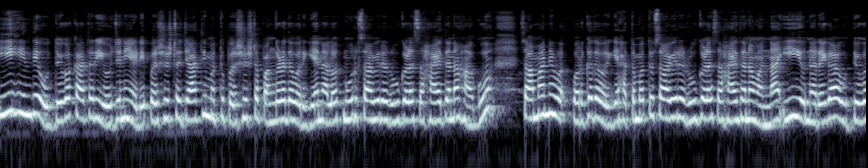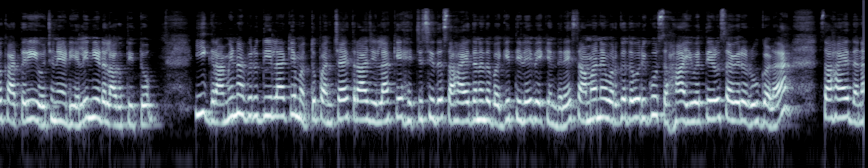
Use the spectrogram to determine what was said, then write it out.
ಈ ಹಿಂದೆ ಉದ್ಯೋಗ ಖಾತರಿ ಯೋಜನೆಯಡಿ ಪರಿಶಿಷ್ಟ ಜಾತಿ ಮತ್ತು ಪರಿಶಿಷ್ಟ ಪಂಗಡದವರಿಗೆ ನಲವತ್ತ್ಮೂರು ಸಾವಿರ ರೂಗಳ ಸಹಾಯಧನ ಹಾಗೂ ಸಾಮಾನ್ಯ ವರ್ಗದವರಿಗೆ ಹತ್ತೊಂಬತ್ತು ಸಾವಿರ ರೂಗಳ ಸಹಾಯಧನವನ್ನು ಈ ನರೇಗಾ ಉದ್ಯೋಗ ಖಾತರಿ ಯೋಜನೆಯಡಿಯಲ್ಲಿ ನೀಡಲಾಗುತ್ತಿತ್ತು. ಈ ಗ್ರಾಮೀಣಾಭಿವೃದ್ಧಿ ಇಲಾಖೆ ಮತ್ತು ಪಂಚಾಯತ್ ರಾಜ್ ಇಲಾಖೆ ಹೆಚ್ಚಿಸಿದ ಸಹಾಯಧನದ ಬಗ್ಗೆ ತಿಳಿಯಬೇಕೆಂದರೆ ಸಾಮಾನ್ಯ ವರ್ಗದವರಿಗೂ ಸಹ ಐವತ್ತೇಳು ಸಾವಿರ ರೂಗಳ ಸಹಾಯಧನ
